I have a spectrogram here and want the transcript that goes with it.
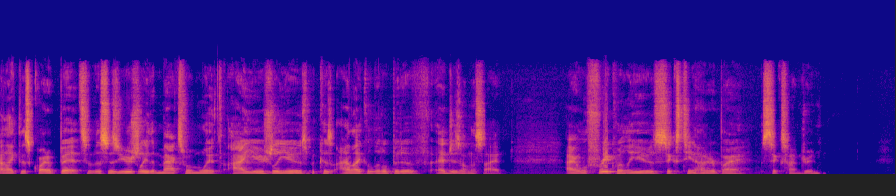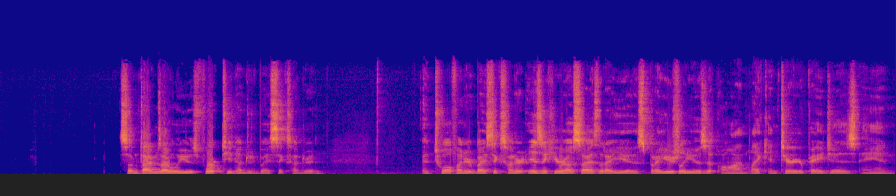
I like this quite a bit. So this is usually the maximum width I usually use because I like a little bit of edges on the side. I will frequently use 1600 by 600. Sometimes I will use 1400 by 600 a 1200 by 600 is a hero size that I use, but I usually use it on like interior pages and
